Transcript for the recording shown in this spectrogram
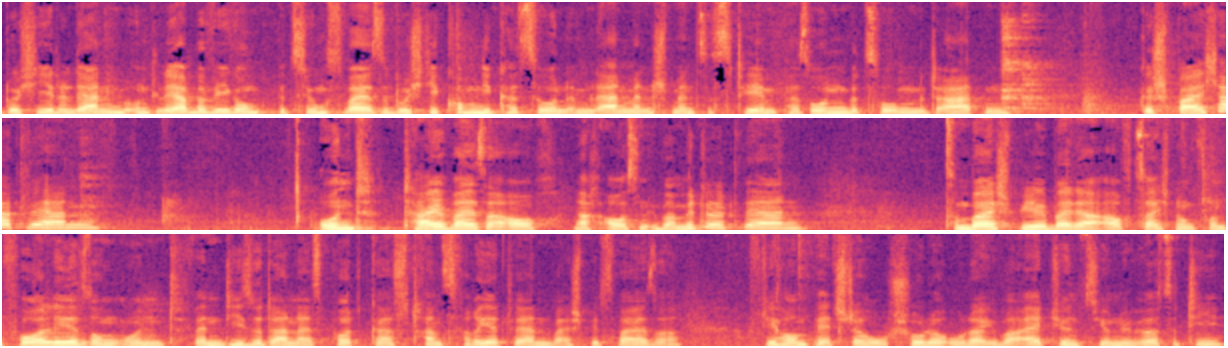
durch jede Lern- und Lehrbewegung bzw. durch die Kommunikation im Lernmanagementsystem personenbezogene Daten gespeichert werden und teilweise auch nach außen übermittelt werden. Zum Beispiel bei der Aufzeichnung von Vorlesungen und wenn diese dann als Podcast transferiert werden, beispielsweise auf die Homepage der Hochschule oder über iTunes University.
